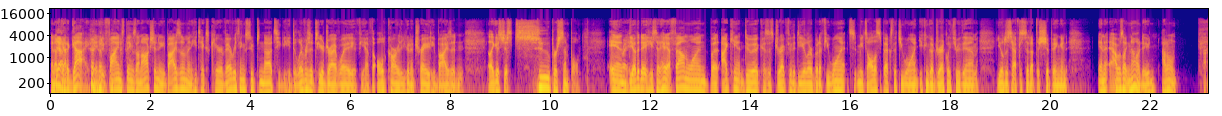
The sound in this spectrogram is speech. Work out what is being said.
and I've yeah. got a guy, and he finds things on auction, and he buys them, and he takes care of everything, soup to nuts. He, he delivers it to your driveway. If you have the old car that you're going to trade, he buys it, and like it's just super simple. And right. the other day he said, Hey, I found one, but I can't do it because it's direct through the dealer. But if you want, it meets all the specs that you want, you can go directly through them. You'll just have to set up the shipping. And and I was like, no, dude, I don't.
